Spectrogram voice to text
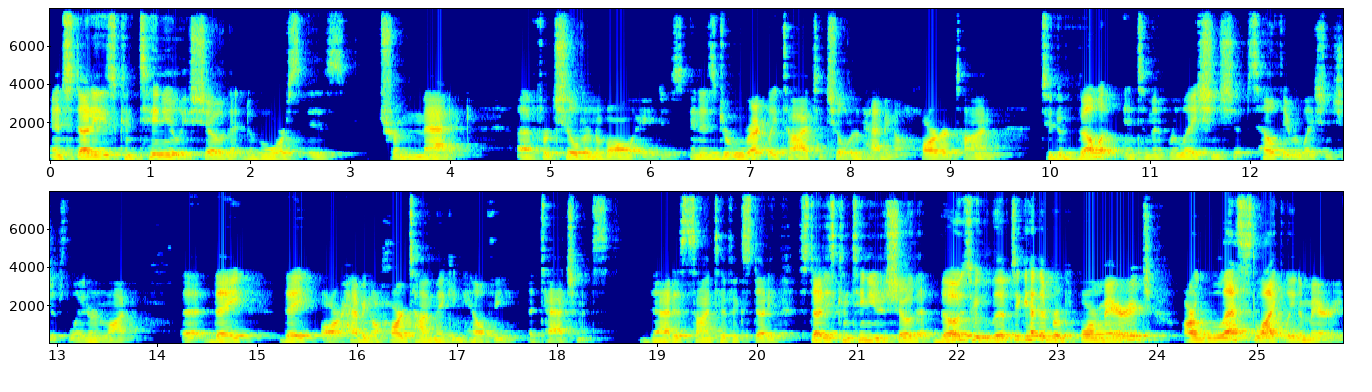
And studies continually show that divorce is traumatic uh, for children of all ages and is directly tied to children having a harder time to develop intimate relationships, healthy relationships later in life. Uh, they, they are having a hard time making healthy attachments. That is scientific study. Studies continue to show that those who live together before marriage are less likely to marry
